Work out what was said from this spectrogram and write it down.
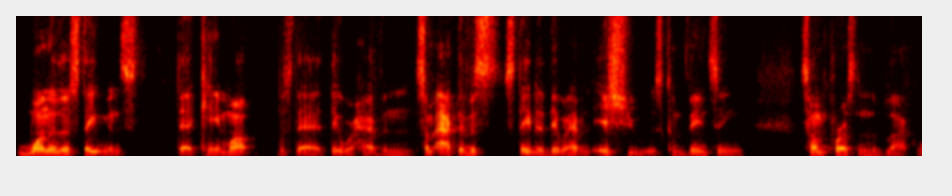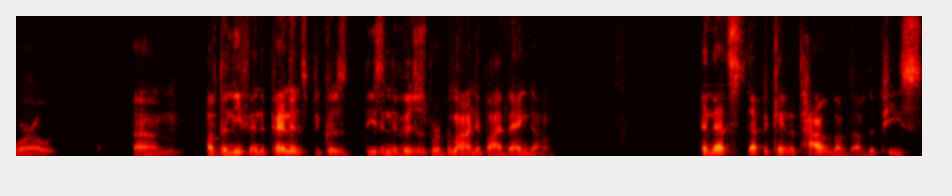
one of the statements that came up was that they were having some activists stated they were having issues convincing some person in the black world um, of the NEAF independence because these individuals were blinded by Bandung. And that's that became the title of, of the piece,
